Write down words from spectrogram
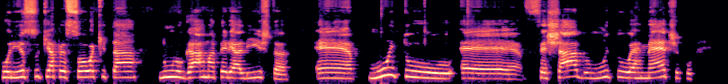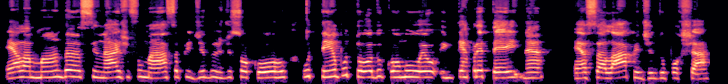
Por isso que a pessoa que está num lugar materialista é, muito é, fechado, muito hermético, ela manda sinais de fumaça, pedidos de socorro o tempo todo, como eu interpretei né, essa lápide do Porchat.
